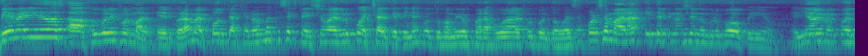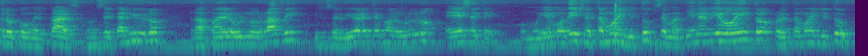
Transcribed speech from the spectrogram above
Bienvenidos a Fútbol Informal, el programa de podcast que no es más que esa extensión al grupo de chat que tienes con tus amigos para jugar al fútbol dos veces por semana y terminó siendo un grupo de opinión. El día de hoy me encuentro con el Cars, José Cargiulo, Rafael Bruno Rafi y su servidor Estefano Bruno EST. Como ya hemos dicho, estamos en YouTube, se mantiene el viejo intro, pero estamos en YouTube.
